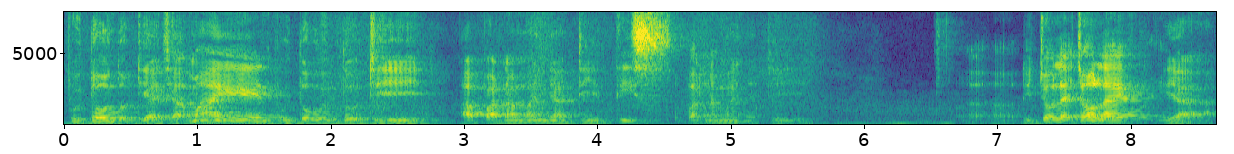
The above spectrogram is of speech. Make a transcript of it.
Butuh untuk diajak main, butuh untuk di apa namanya ditis, apa namanya di uh, dicolek-colek, ya.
